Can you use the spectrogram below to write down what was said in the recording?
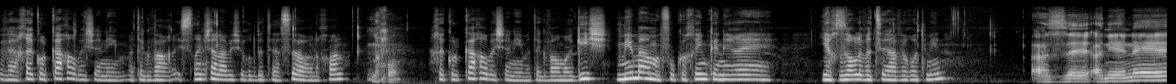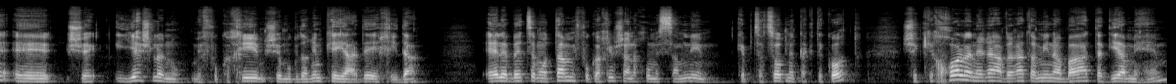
ואחרי כל כך הרבה שנים, אתה כבר 20 שנה בשירות בתי הסוהר, נכון? נכון. אחרי כל כך הרבה שנים, אתה כבר מרגיש מי מהמפוקחים כנראה יחזור לבצע עבירות מין? אז uh, אני אענה uh, שיש לנו מפוקחים שמוגדרים כיעדי יחידה. אלה בעצם אותם מפוקחים שאנחנו מסמנים כפצצות מתקתקות, שככל הנראה עבירת המין הבאה תגיע מהם,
